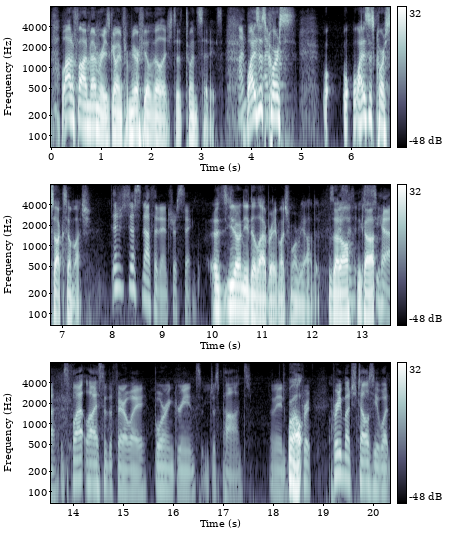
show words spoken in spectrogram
A lot of fond memories going from Muirfield Village to Twin Cities. I'm Why does this I'm course? wh- wh- Why does this course suck so much? There's just nothing interesting. It's- you don't need to elaborate much more beyond it. Is that This all you it's- got? Yeah, it's flat lies to the fairway, boring greens, and just ponds. I mean, Well- pre- pretty much tells you what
